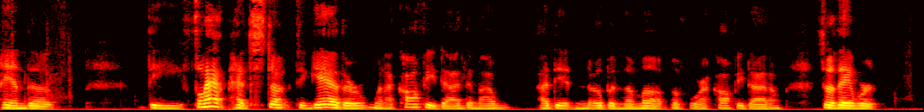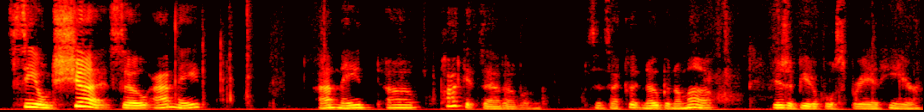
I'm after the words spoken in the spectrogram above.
and the the flap had stuck together when I coffee dyed them. I, I didn't open them up before I coffee dyed them. So they were sealed shut. So I made I made uh, pockets out of them since I couldn't open them up. Here's a beautiful spread here.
